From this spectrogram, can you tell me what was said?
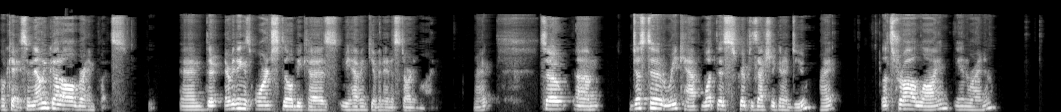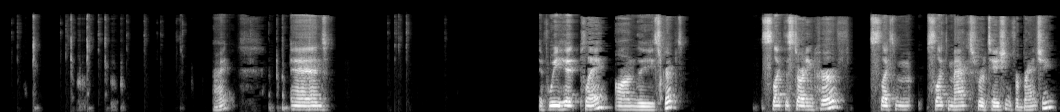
Okay, so now we've got all of our inputs. And there, everything is orange still because we haven't given it a starting line. Right? So um, just to recap what this script is actually going to do, right? Let's draw a line in Rhino. Right? And if we hit play on the script, select the starting curve, select, select max rotation for branching,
